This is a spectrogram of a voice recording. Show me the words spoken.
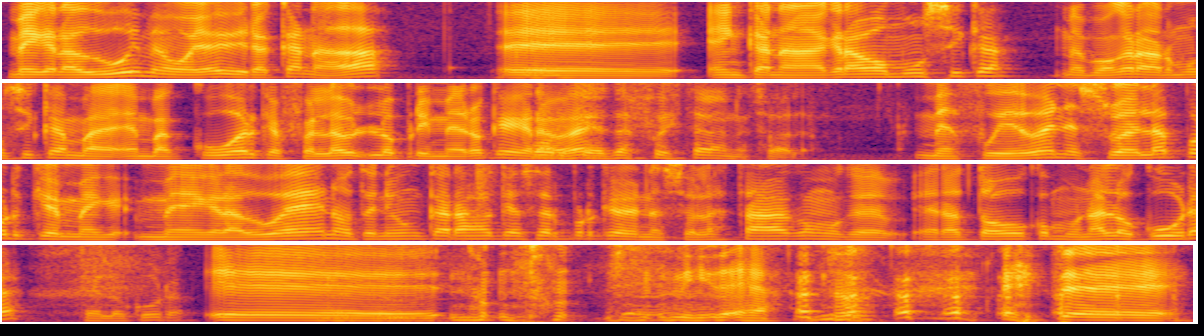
Me gradué y me voy a vivir a Canadá. Eh, en Canadá grabo música. Me pongo a grabar música en, Va- en Vancouver, que fue lo, lo primero que ¿Por grabé. qué te fuiste a Venezuela? Me fui de Venezuela porque me, me gradué, no tenía un carajo que hacer porque Venezuela estaba como que... Era todo como una locura. Qué locura. Eh, no, no, ni idea. ¿no? Este,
